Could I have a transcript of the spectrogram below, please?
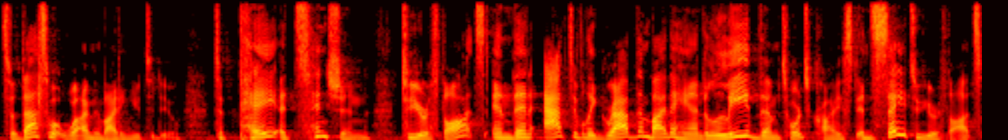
So that's what I'm inviting you to do to pay attention to your thoughts and then actively grab them by the hand, lead them towards Christ, and say to your thoughts,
